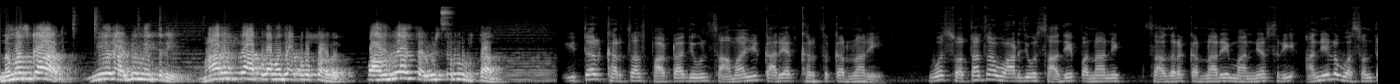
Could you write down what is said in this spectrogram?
नमस्कार मी राजू मेत्री महाराष्ट्र आपल्यामध्ये आपलं स्वागत. पाहूया सविस्तर वृत्तांत. इतर खर्चास फाटा देऊन सामाजिक कार्यात खर्च करणारे व स्वतःचा वाढदिवस साधेपणाने साजरा करणारे मान्य श्री अनिल वसंत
